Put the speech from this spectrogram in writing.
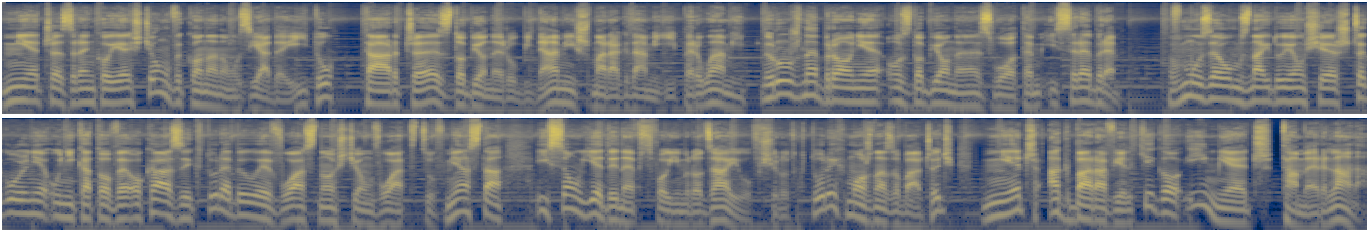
miecze z rękojeścią wykonaną z jadeitu, tarcze zdobione rubinami, szmaragdami i perłami, różne bronie ozdobione złotem i srebrem. W muzeum znajdują się szczególnie unikatowe okazy, które były własnością władców miasta i są jedyne w swoim rodzaju, wśród których można zobaczyć miecz Akbara Wielkiego i miecz Tamerlana.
